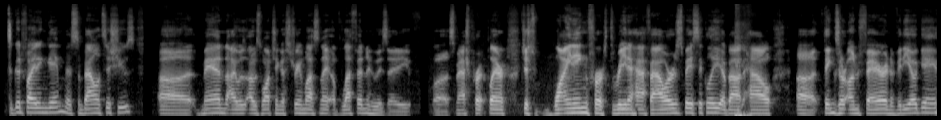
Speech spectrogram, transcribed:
It's a good fighting game. There's some balance issues. Uh, man, I was I was watching a stream last night of Leffen, who is a uh, Smash player, just whining for three and a half hours, basically about how uh, things are unfair in a video game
